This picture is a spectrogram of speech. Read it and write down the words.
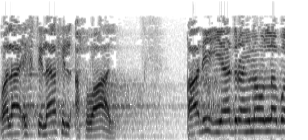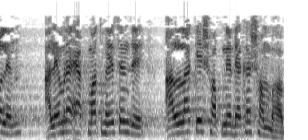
ولا اختلاف الأحوال কাদি ইয়াদ রহিমাহুল্লাহ বলেন আলেমরা একমত হয়েছেন যে আল্লাহকে স্বপ্নে দেখা সম্ভব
